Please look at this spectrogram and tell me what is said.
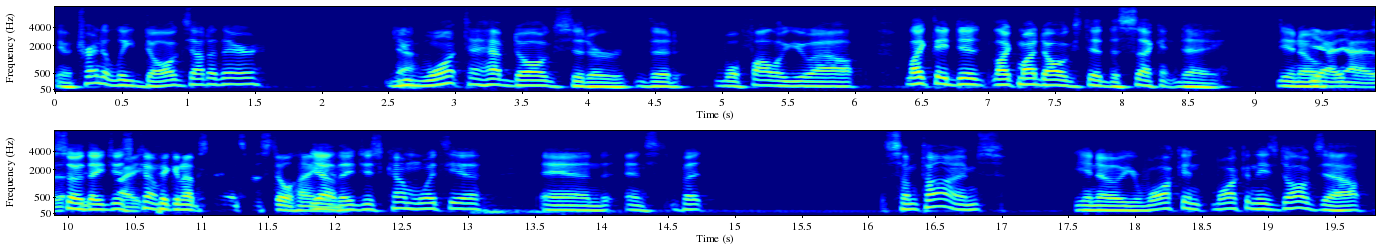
You know, trying to lead dogs out of there. You Yeah. want to have dogs that are that will follow you out, like they did, like my dogs did the second day. You know, Yeah, yeah. So they just right, come picking up stands but still hanging. Yeah, they just come with you, and and but sometimes, you know, you're walking walking these dogs out,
